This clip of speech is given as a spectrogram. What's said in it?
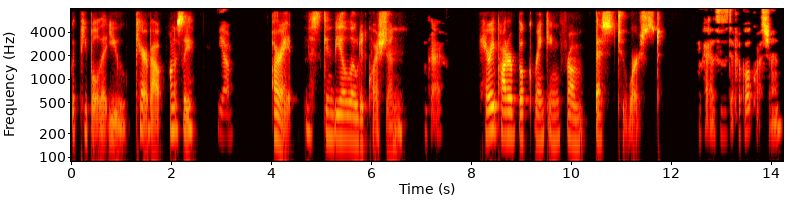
with people that you care about, honestly. Yeah. All right, this can be a loaded question. Okay. Harry Potter book ranking from best to worst. Okay, this is a difficult question.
